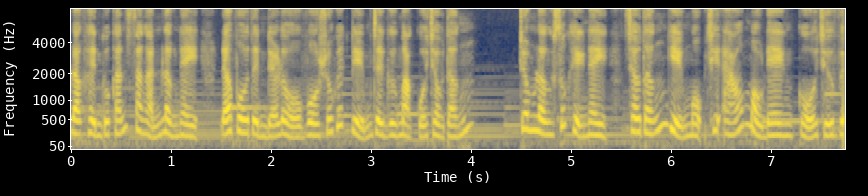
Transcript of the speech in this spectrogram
Loạt hình của cánh sang ảnh lần này đã vô tình để lộ vô số khuyết điểm trên gương mặt của Châu Tấn. Trong lần xuất hiện này, Châu Tấn diện một chiếc áo màu đen, cổ chữ V,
